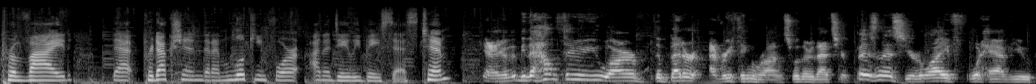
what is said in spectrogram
provide that production that I'm looking for on a daily basis. Tim? Yeah, I mean, the healthier you are, the better everything runs, whether that's your business, your life, what have you.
